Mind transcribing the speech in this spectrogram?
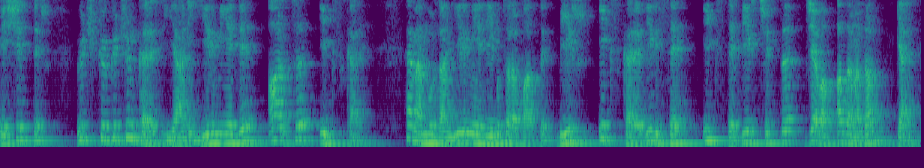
eşittir. 3 kök 3'ün karesi yani 27 artı x kare. Hemen buradan 27'yi bu tarafa attık. 1. x kare 1 ise x de 1 çıktı. Cevap Adana'dan geldi.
